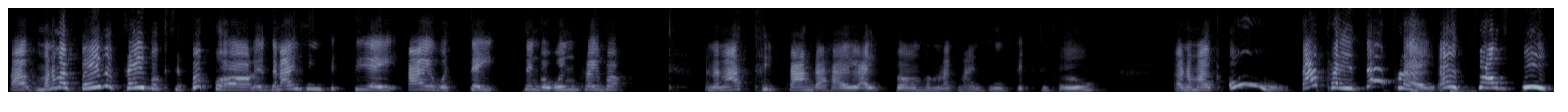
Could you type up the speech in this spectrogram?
Uh, one of my favorite playbooks in football is the 1968 Iowa State single wing playbook. And then I found a highlight film from like 1962. And I'm like, oh, that play, that play, that was 12 feet.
